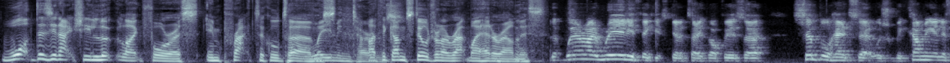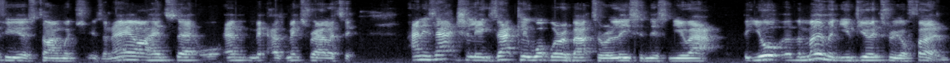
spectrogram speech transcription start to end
What does it actually look like for us in practical terms? Layman terms. I think I'm still trying to wrap my head around this. Where I really think it's going to take off is a simple headset, which will be coming in a few years' time, which is an AR headset or has mixed reality, and is actually exactly what we're about to release in this new app. But you're at the moment you view it through your phone,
